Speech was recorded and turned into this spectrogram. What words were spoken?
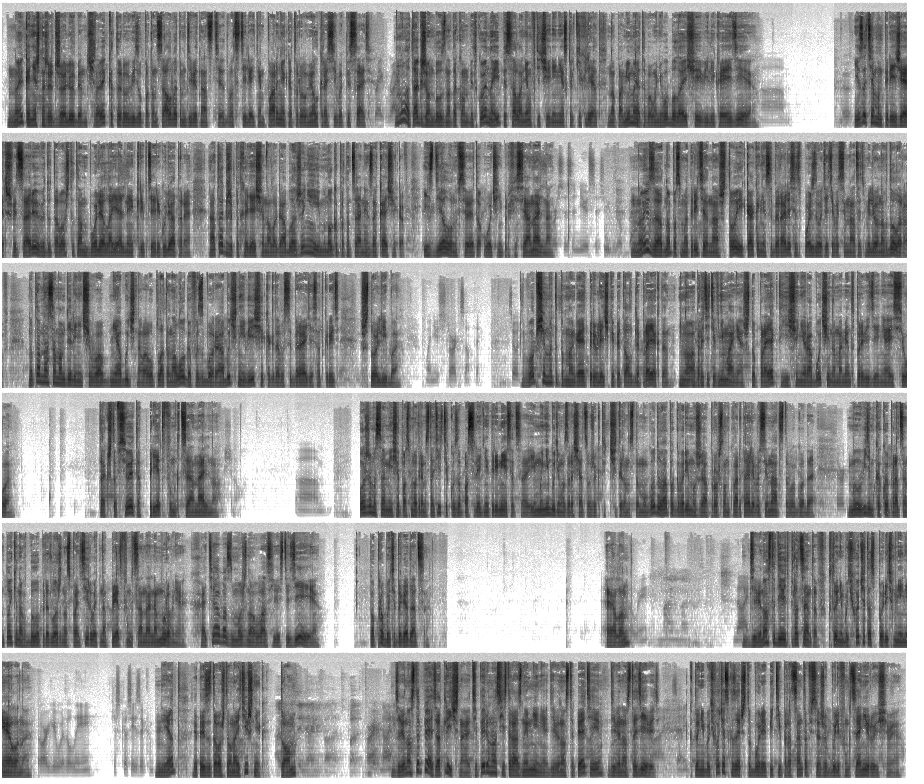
Ну и, конечно же, Джо Любин, человек, который увидел потенциал в этом 19-20-летнем парне, который умел красиво писать. Ну а также он был знатоком биткоина и писал о нем в течение нескольких лет. Но помимо этого у него была еще и великая идея. И затем он переезжает в Швейцарию ввиду того, что там более лояльные крипторегуляторы, а также подходящее налогообложение и много потенциальных заказчиков. И сделал он все это очень профессионально. Ну и заодно посмотрите, на что и как они собирались использовать эти 18 миллионов долларов. Но там на самом деле ничего необычного. Уплата налогов и сборы — обычные вещи, когда вы собираетесь открыть что-либо. В общем, это помогает привлечь капитал для проекта. Но обратите внимание, что проект еще не рабочий на момент проведения ICO. Так что все это предфункционально. Позже мы с вами еще посмотрим статистику за последние три месяца, и мы не будем возвращаться уже к 2014 году, а поговорим уже о прошлом квартале 2018 года. Мы увидим, какой процент токенов было предложено спонсировать на предфункциональном уровне. Хотя, возможно, у вас есть идеи. Попробуйте догадаться. Эллен? 99%. Кто-нибудь хочет оспорить мнение Эллона? Нет? Это из-за того, что он айтишник? Том? 95, отлично. Теперь у нас есть разные мнения. 95 и 99. Кто-нибудь хочет сказать, что более 5% все же были функционирующими?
